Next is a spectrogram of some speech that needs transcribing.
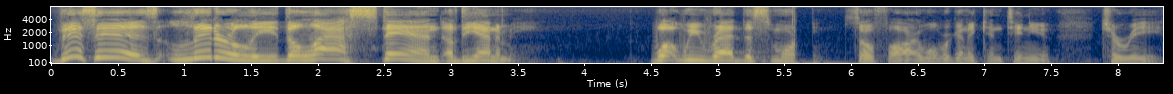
This is literally the last stand of the enemy. What we read this morning so far, and what we're going to continue to read.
